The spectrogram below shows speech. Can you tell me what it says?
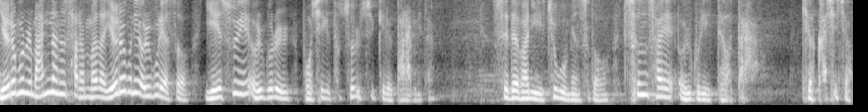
여러분을 만나는 사람마다 여러분의 얼굴에서 예수의 얼굴을 보실 수 있기를 바랍니다. 스데반이 죽으면서도 천사의 얼굴이 되었더라. 기억하시죠?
